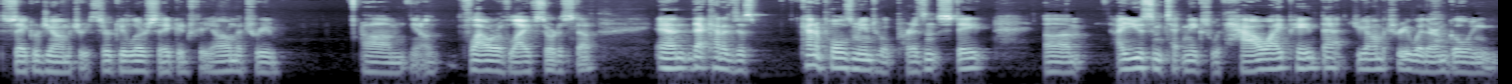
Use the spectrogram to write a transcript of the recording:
sacred geometry, circular sacred geometry, um, you know, flower of life sort of stuff. And that kind of just kind of pulls me into a present state. Um, I use some techniques with how I paint that geometry, whether I'm going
